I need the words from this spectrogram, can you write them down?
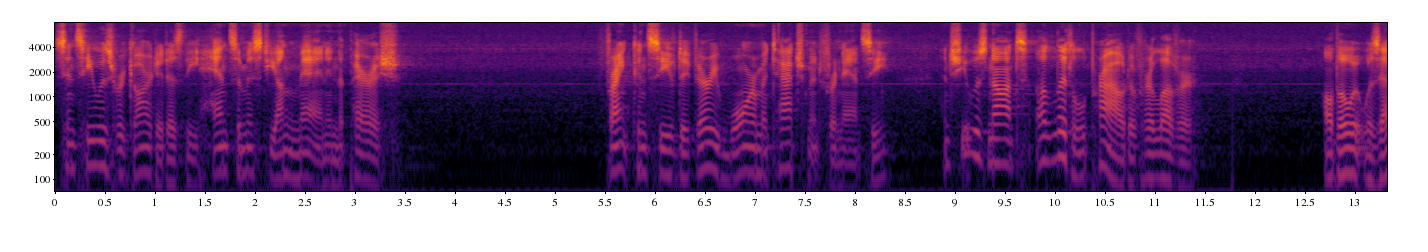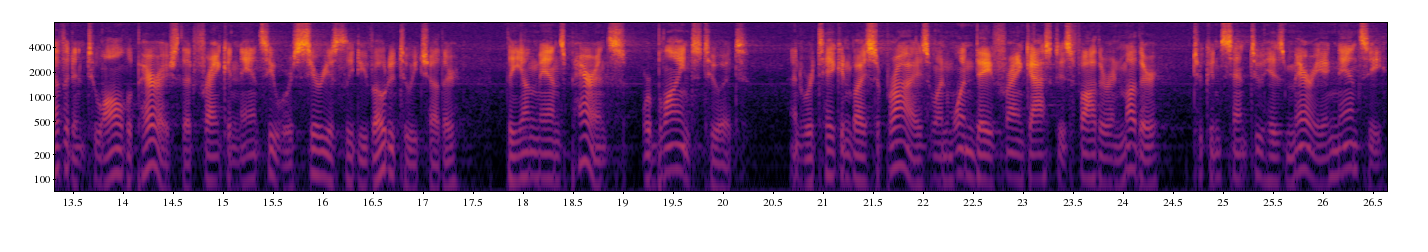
since he was regarded as the handsomest young man in the parish. Frank conceived a very warm attachment for Nancy, and she was not a little proud of her lover. Although it was evident to all the parish that Frank and Nancy were seriously devoted to each other, the young man's parents were blind to it, and were taken by surprise when one day Frank asked his father and mother to consent to his marrying Nancy.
